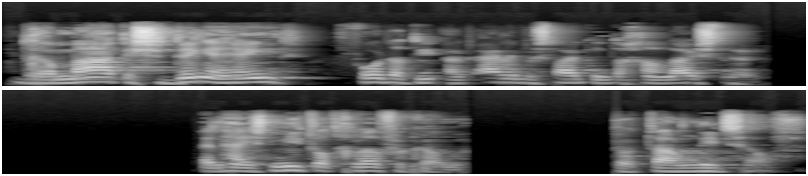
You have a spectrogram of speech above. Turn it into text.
dramatische dingen heen voordat hij uiteindelijk besluit om te gaan luisteren. En hij is niet tot geloof gekomen. Totaal niet zelfs.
